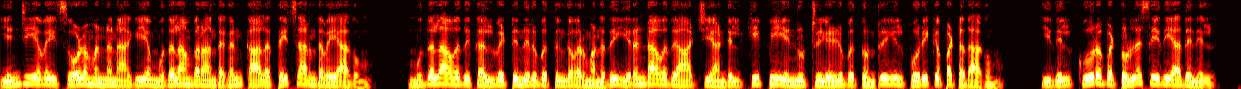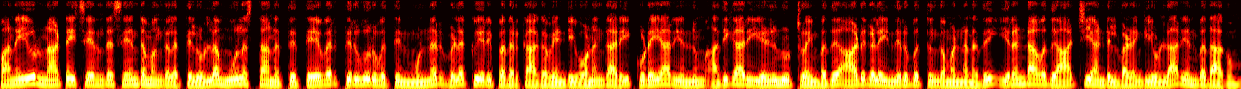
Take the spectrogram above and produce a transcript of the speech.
எஞ்சியவை சோழ மன்னனாகிய முதலாம்பராந்தகன் காலத்தை சார்ந்தவையாகும் முதலாவது கல்வெட்டு நிருபத்துங்கவர்மனது இரண்டாவது ஆட்சியாண்டில் கிபி எண்ணூற்று எழுபத்தொன்று இல் பொறிக்கப்பட்டதாகும் இதில் கூறப்பட்டுள்ள செய்தியாதெனில் பனையூர் நாட்டைச் சேர்ந்த சேந்தமங்கலத்திலுள்ள மூலஸ்தானத்து தேவர் திருவுருவத்தின் முன்னர் விளக்கு எரிப்பதற்காக வேண்டி ஒணங்காரி குடையார் என்னும் அதிகாரி எழுநூற்று ஐம்பது ஆடுகளை நிருபத்துங்கமன்னனது இரண்டாவது ஆட்சியாண்டில் வழங்கியுள்ளார் என்பதாகும்.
